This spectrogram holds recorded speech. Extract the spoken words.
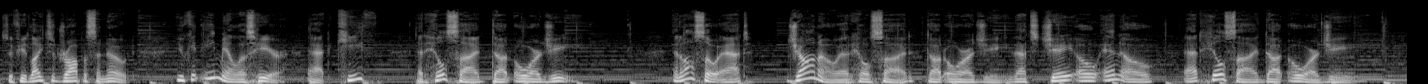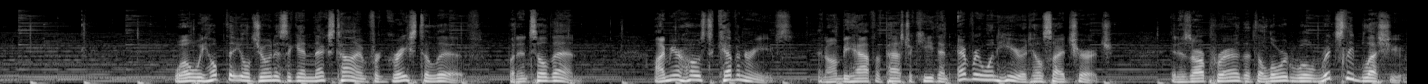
So if you'd like to drop us a note, you can email us here at keith at hillside.org and also at jono at hillside.org. That's J O N O at hillside.org. Well, we hope that you'll join us again next time for Grace to Live. But until then, I'm your host, Kevin Reeves, and on behalf of Pastor Keith and everyone here at Hillside Church, it is our prayer that the Lord will richly bless you.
